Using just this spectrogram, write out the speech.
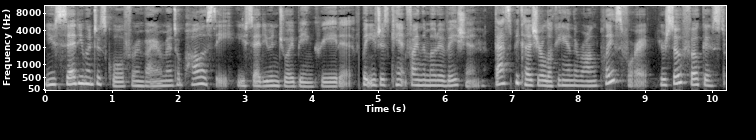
You said you went to school for environmental policy. You said you enjoy being creative, but you just can't find the motivation. That's because you're looking in the wrong place for it. You're so focused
